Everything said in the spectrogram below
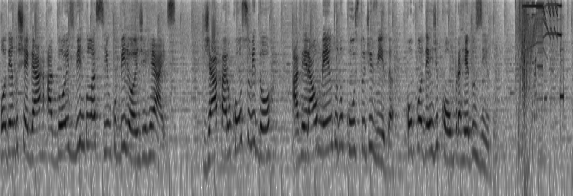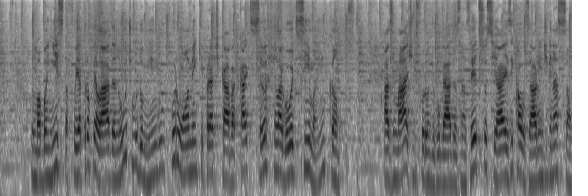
podendo chegar a 2,5 bilhões de reais. Já para o consumidor, haverá aumento no custo de vida, com poder de compra reduzido. Uma banhista foi atropelada no último domingo por um homem que praticava kitesurf em Lagoa de Cima, em Campos. As imagens foram divulgadas nas redes sociais e causaram indignação.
